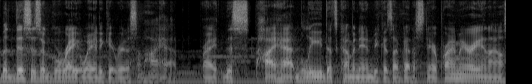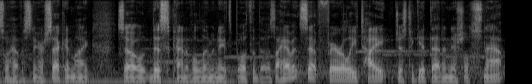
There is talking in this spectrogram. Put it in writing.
but this is a great way to get rid of some hi-hat right? This hi-hat bleed that's coming in because I've got a snare primary and I also have a snare second mic. So this kind of eliminates both of those. I have it set fairly tight just to get that initial snap.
